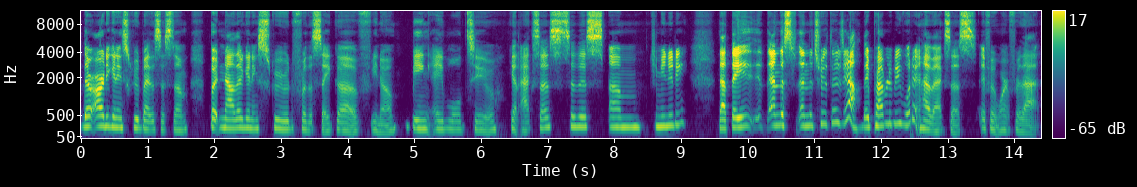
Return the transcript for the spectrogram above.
they're already getting screwed by the system but now they're getting screwed for the sake of you know being able to get access to this um community that they and this and the truth is yeah they probably wouldn't have access if it weren't for that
